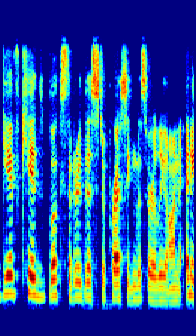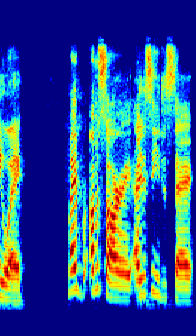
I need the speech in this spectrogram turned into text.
give kids books that are this depressing this early on. Anyway, My I'm sorry, I just need to say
